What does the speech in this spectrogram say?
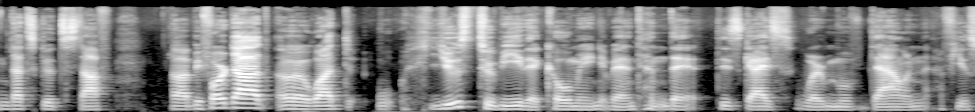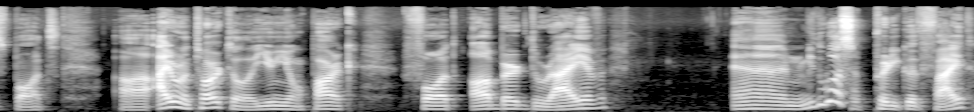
That's good stuff. Uh, before that, uh, what used to be the co-main event, and the, these guys were moved down a few spots. Uh, Iron Turtle, Yun Yong Park, fought Albert Duraev, and it was a pretty good fight.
